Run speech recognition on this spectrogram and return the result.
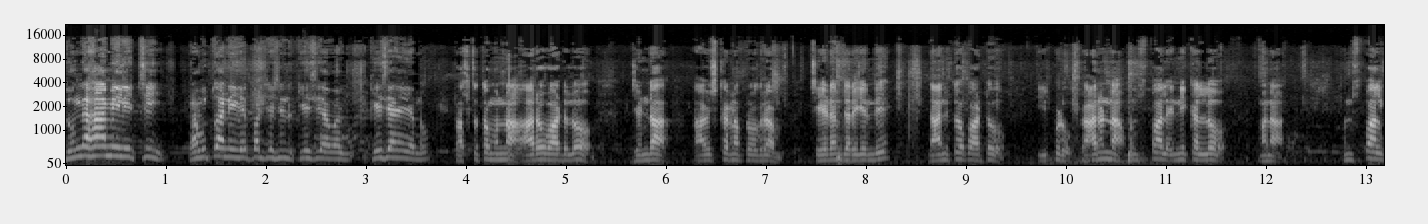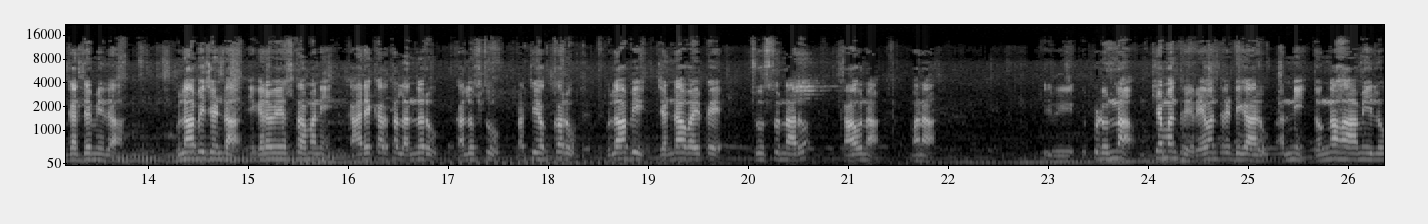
దొంగ హామీలు ఇచ్చి ప్రభుత్వాన్ని ఏర్పాటు చేసిన కేసీఆర్ కేసీఆర్ ప్రస్తుతం ఉన్న ఆరో వార్డులో జెండా ఆవిష్కరణ ప్రోగ్రాం చేయడం జరిగింది. దానితో పాటు ఇప్పుడు రానున్న మున్సిపల్ ఎన్నికల్లో మన మున్సిపల్ గద్దె మీద గులాబీ జెండా ఎగరవేస్తామని కార్యకర్తలందరూ కలుస్తూ ప్రతి ఒక్కరూ గులాబీ జెండా వైపే చూస్తున్నారు. కావున మన ఇవి ఇప్పుడున్న ముఖ్యమంత్రి రేవంత్ రెడ్డి గారు అన్ని దొంగ హామీలు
